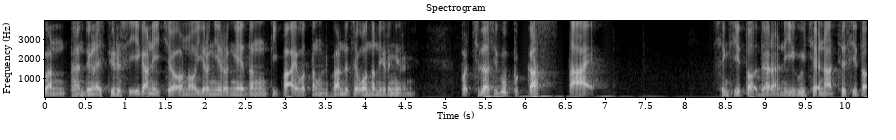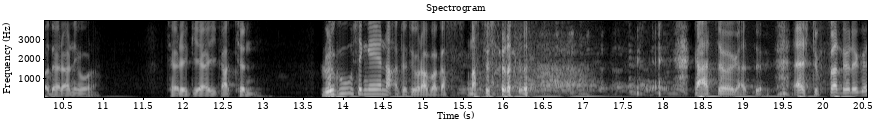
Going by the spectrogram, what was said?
kan banding nek diresiki kan ijo ana ireng-irenge teng tipake weteng kan sik wonten ireng-ireng. Jelas iku bekas taek. Sing sitok darani iku ijek najis sitok darani ora. Jare Kiai Kajen. Lho iku sing enak dadi ora bekas najis. kacau kacau. Es debat ngene iku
